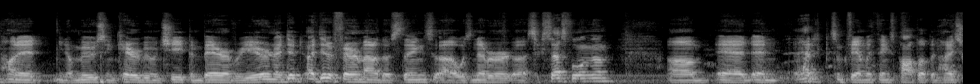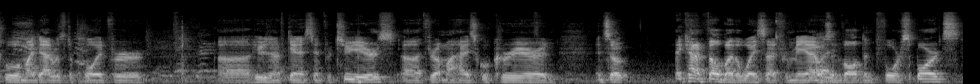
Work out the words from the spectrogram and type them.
hunted you know moose and caribou and sheep and bear every year. And I did I did a fair amount of those things. Uh, was never uh, successful in them um, and and I had some family things pop up in high school my dad was deployed for uh, he was in Afghanistan for two years uh, throughout my high school career, and and so it kind of fell by the wayside for me. I was involved in four sports,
